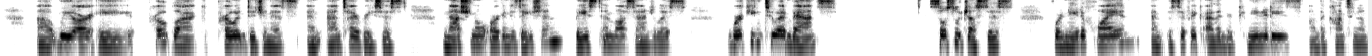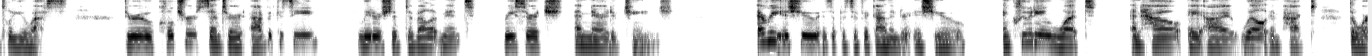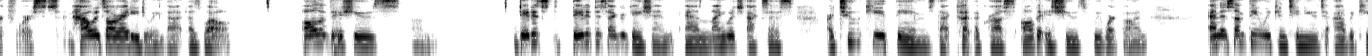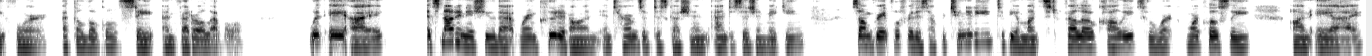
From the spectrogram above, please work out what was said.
Uh, we are a pro Black, pro Indigenous, and anti racist national organization based in Los Angeles, working to advance social justice for Native Hawaiian and Pacific Islander communities on the continental US through culture centered advocacy, leadership development, research, and narrative change. Every issue is a Pacific Islander issue, including what and how AI will impact the workforce and how it's already doing that as well. All of the issues, um, data, data disaggregation and language access are two key themes that cut across all the issues we work on and is something we continue to advocate for at the local, state, and federal level. With AI, it's not an issue that we're included on in terms of discussion and decision making. So I'm grateful for this opportunity to be amongst fellow colleagues who work more closely on AI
